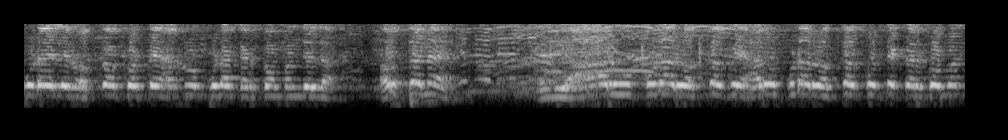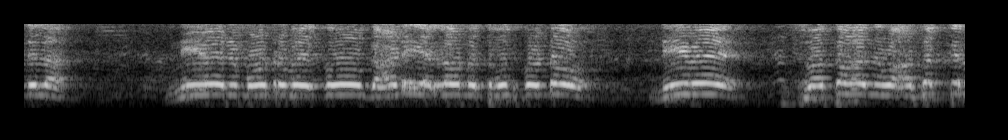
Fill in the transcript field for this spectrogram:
ಕೂಡ ಇಲ್ಲಿ ರೊಕ್ಕ ಕೊಟ್ಟೆ, ಯಾರನ್ನೂ ಕೂಡ ಕರ್ಕೊಂಡ್ ಬಂದಿಲ್ಲ. ಹೌದಾನೆ ನಿಮ್ಗೆ ಯಾರು ಕೂಡ ರೊಕ್ಕ ಯಾರು ಕೂಡ ರೊಕ್ಕ ಕೊಟ್ಟೆ ಕರ್ಕೊಂಡ್ ಬಂದಿಲ್ಲ. ನೀವೇ ನಿಮ್ಮ ಮೋಟ್ರ್ ಬೇಕು, ಗಾಡಿ ಎಲ್ಲವನ್ನು ತೆಗೆದುಕೊಂಡು ನೀವೇ ಸ್ವತಃ ನೀವು ಆಸಕ್ತಿನ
